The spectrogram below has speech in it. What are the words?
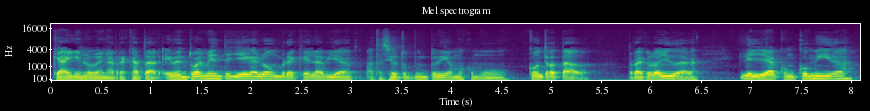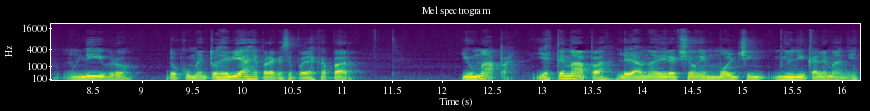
que alguien lo venga a rescatar. Eventualmente llega el hombre que él había hasta cierto punto, digamos, como contratado para que lo ayudara. le llega con comida, un libro, documentos de viaje para que se pueda escapar y un mapa. Y este mapa le da una dirección en Molching, Múnich, Alemania,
